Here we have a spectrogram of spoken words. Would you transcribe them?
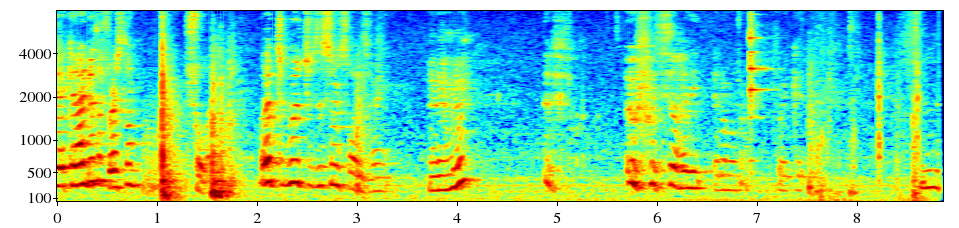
Okay, can I do the first one? Sure. Let's which this one's always right. Mm-hmm. Oof, it's so heavy. I don't want to break it. Do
